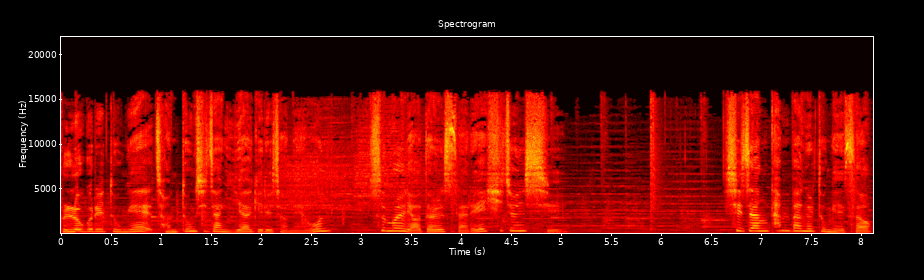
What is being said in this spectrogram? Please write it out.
블로그를 통해 전통시장 이야기를 전해온 28살의 희준 씨. 시장 탐방을 통해서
